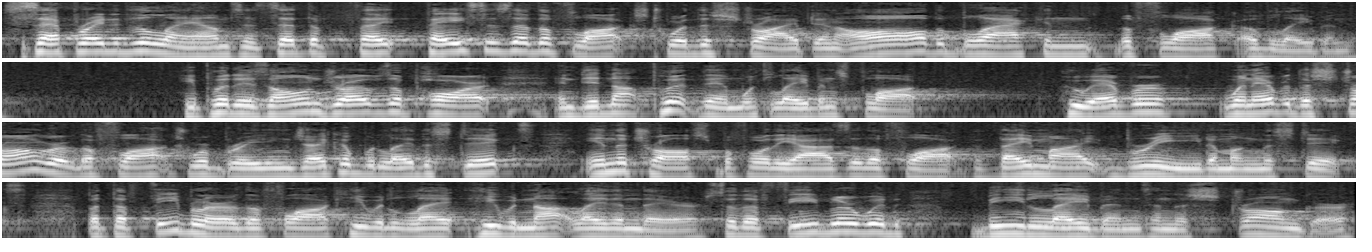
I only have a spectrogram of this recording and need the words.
separated the lambs and set the faces of the flocks toward the striped, and all the black in the flock of Laban. He put his own droves apart and did not put them with Laban's flock. Whoever, whenever the stronger of the flocks were breeding, Jacob would lay the sticks in the troughs before the eyes of the flock, that they might breed among the sticks. But the feebler of the flock, he would, lay, he would not lay them there. So the feebler would be Laban's, and the stronger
